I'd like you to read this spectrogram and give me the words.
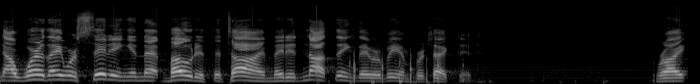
Now, where they were sitting in that boat at the time, they did not think they were being protected. Right?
